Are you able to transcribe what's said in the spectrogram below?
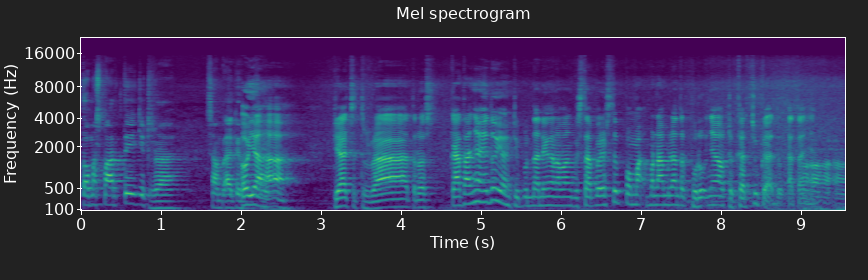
Thomas Partey cedera sampai akhir Oh iya, dia cedera terus katanya itu yang di pertandingan lawan Crystal Palace itu penampilan terburuknya Odegaard juga tuh katanya. Ah, ah, ah.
